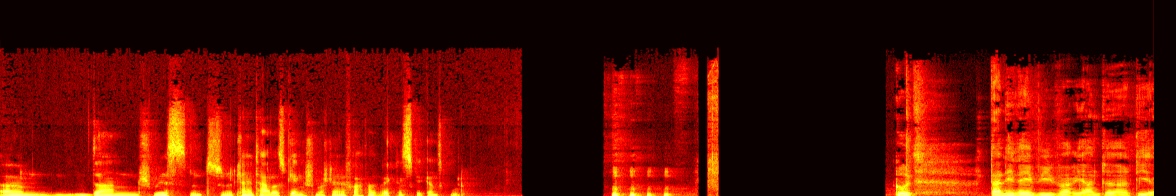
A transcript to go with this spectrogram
ähm, dann schmierst du so eine kleine Talos-Gang schon mal schnell eine Frachter weg. Das geht ganz gut. gut, dann die Navy-Variante, die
